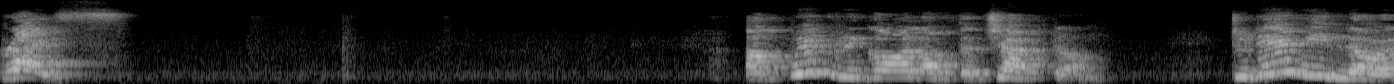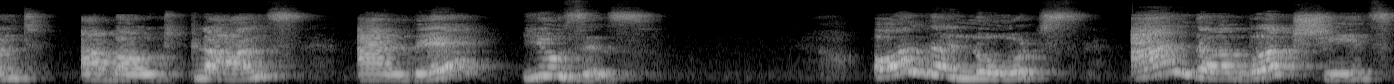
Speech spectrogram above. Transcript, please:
rice. A quick recall of the chapter. Today we learned about plants and their uses. All the notes and the worksheets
